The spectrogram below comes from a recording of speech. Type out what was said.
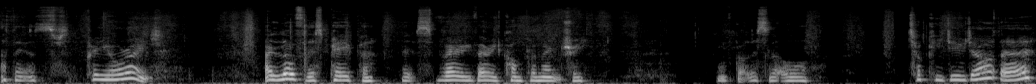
I think that's pretty all right. I love this paper. It's very, very complimentary. We've got this little tucky doodah there.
